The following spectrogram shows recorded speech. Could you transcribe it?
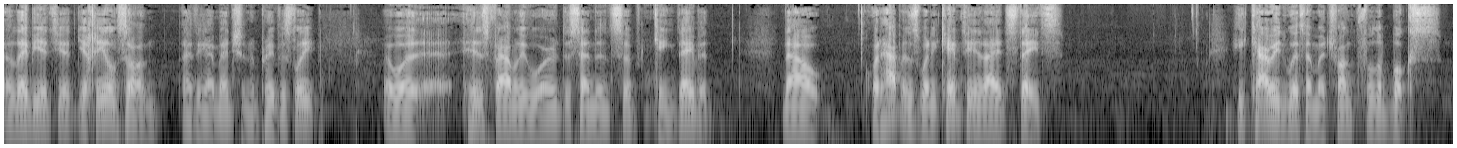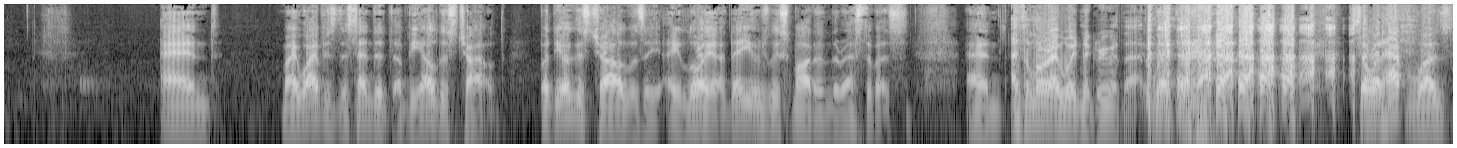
uh, Levi Yechielzon. I think I mentioned him previously. Uh, wa- uh, his family were descendants of King David. Now, what happens when he came to the United States? He carried with him a trunk full of books, and my wife is descendant of the eldest child, but the youngest child was a, a lawyer. They're usually smarter than the rest of us, and As a lawyer, I wouldn't agree with that. so what happened was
